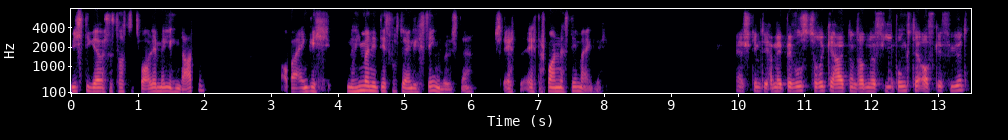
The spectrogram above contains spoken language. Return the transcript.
wichtiger, sonst hast du zwar alle möglichen Daten, aber eigentlich noch immer nicht das, was du eigentlich sehen willst. Ne? Das ist echt, echt ein spannendes Thema eigentlich. Ja, stimmt. Ich habe mich bewusst zurückgehalten und habe nur vier Punkte aufgeführt,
